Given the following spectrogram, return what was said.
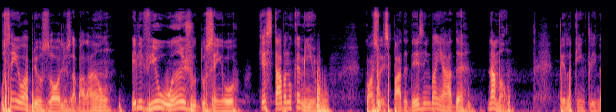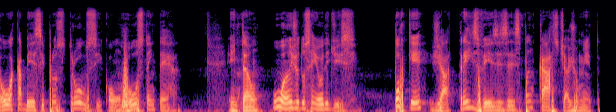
o Senhor abriu os olhos a Balaão. Ele viu o anjo do Senhor que estava no caminho, com a sua espada desembanhada na mão. Pelo que inclinou a cabeça e prostrou-se com o rosto em terra. Então o anjo do Senhor lhe disse: Por que já três vezes espancaste a jumenta?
